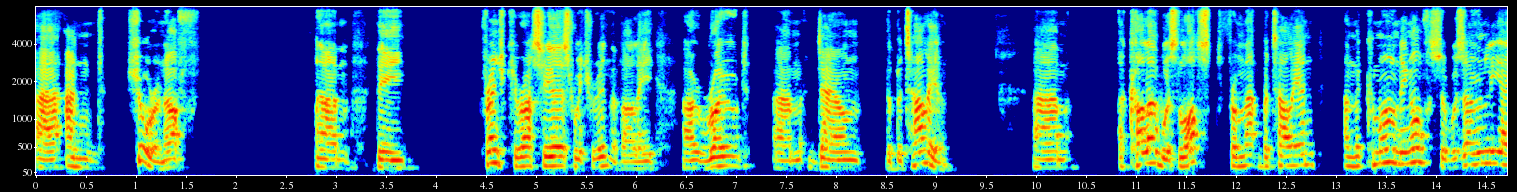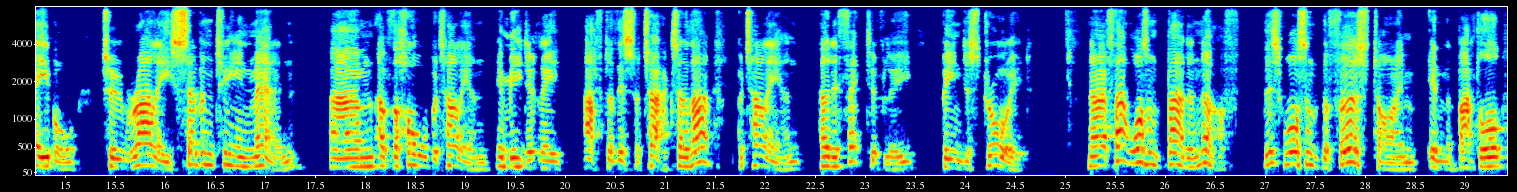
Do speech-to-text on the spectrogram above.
uh, and sure enough, um, the French cuirassiers, which were in the valley, uh, rode um, down the battalion. Um, a colour was lost from that battalion, and the commanding officer was only able to rally 17 men um, of the whole battalion immediately after this attack. So that battalion had effectively been destroyed. Now, if that wasn't bad enough, this wasn't the first time in the battle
